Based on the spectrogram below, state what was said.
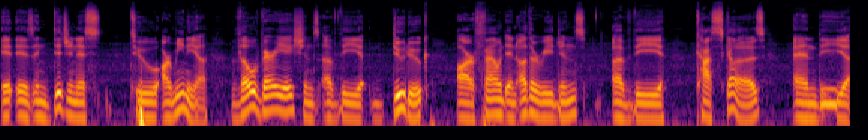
It is indigenous to Armenia, though variations of the duduk are found in other regions of the Kafkas and the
